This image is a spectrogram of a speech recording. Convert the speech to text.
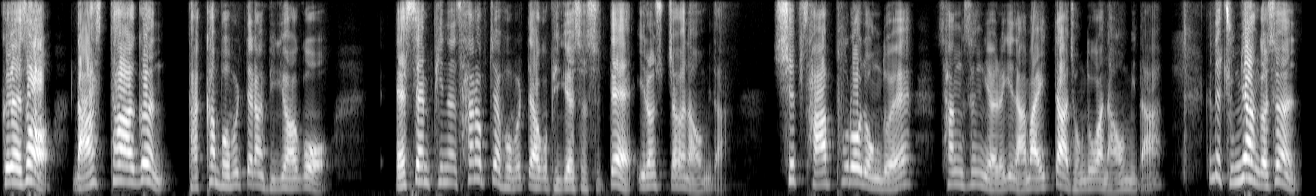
그래서 나스닥은 닷컴 버블 때랑 비교하고 S&P는 산업재 버블 때하고 비교했었을 때 이런 숫자가 나옵니다. 14% 정도의 상승 여력이 남아있다 정도가 나옵니다. 근데 중요한 것은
